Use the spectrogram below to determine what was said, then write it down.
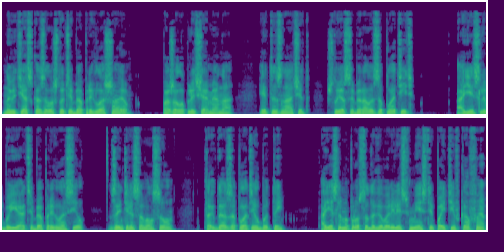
«Но ведь я сказала, что тебя приглашаю», — пожала плечами она. Это значит, что я собиралась заплатить. А если бы я тебя пригласил, заинтересовался он, тогда заплатил бы ты. А если мы просто договорились вместе пойти в кафе,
